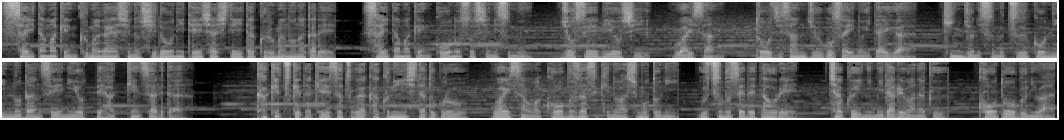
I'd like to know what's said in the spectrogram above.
埼玉県熊谷市の市道に停車していた車の中で、埼玉県鴻巣市に住む女性美容師 Y さん、当時35歳の遺体が近所に住む通行人の男性によって発見された。駆けつけた警察が確認したところ、Y さんは後部座席の足元にうつ伏せで倒れ、着衣に乱れはなく、後頭部には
